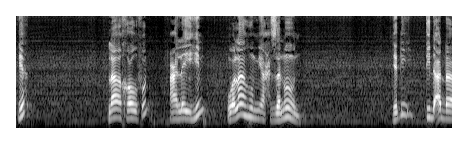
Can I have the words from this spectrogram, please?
Ya. La khaufun alaihim walahum yahzanun. Jadi tidak ada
